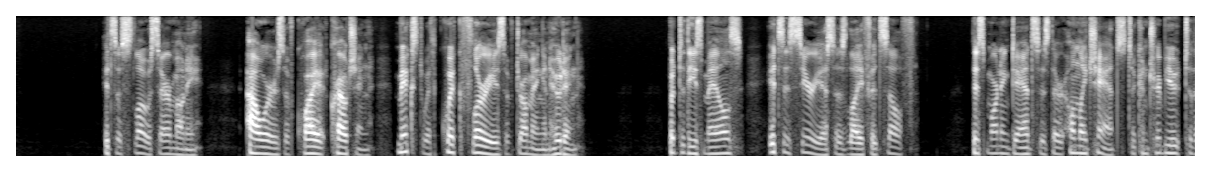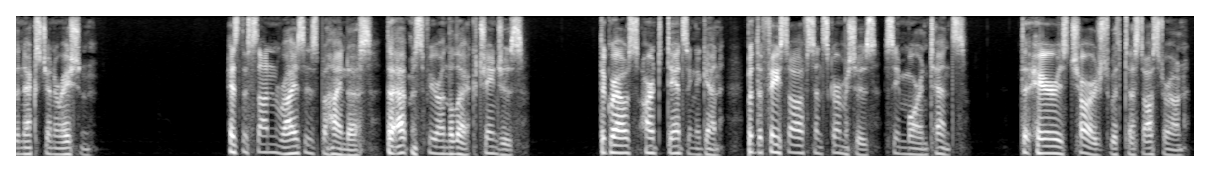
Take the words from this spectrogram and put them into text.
It's a slow ceremony, Hours of quiet crouching mixed with quick flurries of drumming and hooting. But to these males, it's as serious as life itself. This morning dance is their only chance to contribute to the next generation. As the sun rises behind us, the atmosphere on the lek changes. The grouse aren't dancing again, but the face offs and skirmishes seem more intense. The air is charged with testosterone.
